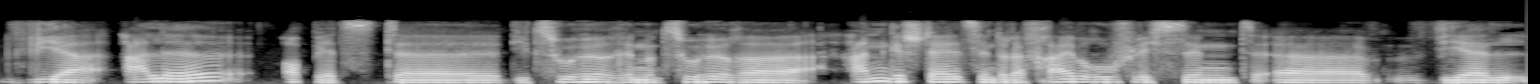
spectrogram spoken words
wir alle, ob jetzt äh, die Zuhörerinnen und Zuhörer angestellt sind oder freiberuflich sind, äh, wir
